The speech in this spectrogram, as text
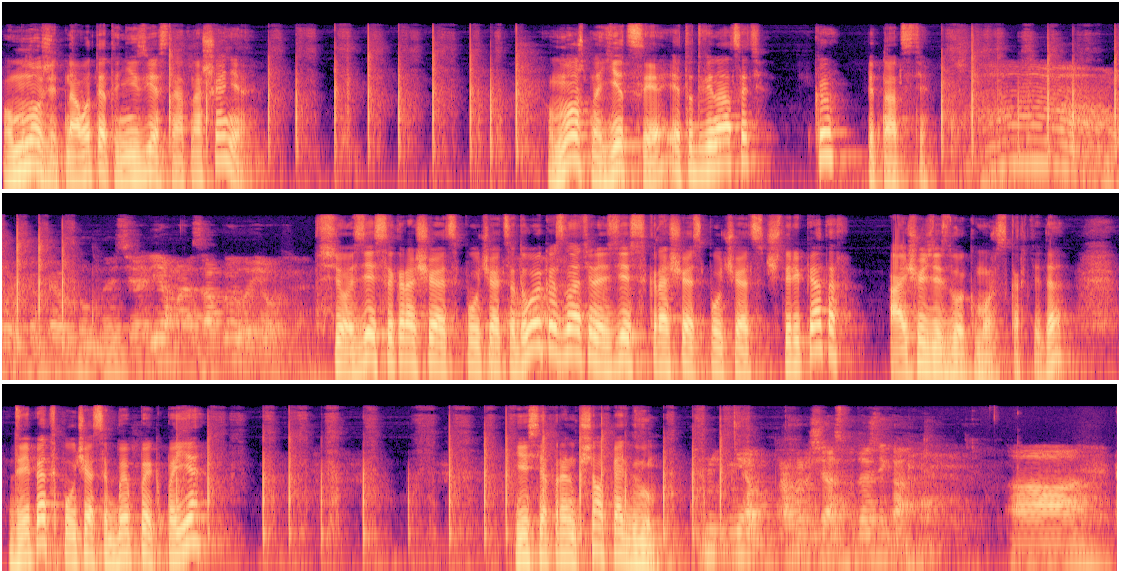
умножить на вот это неизвестное отношение, умножить на ЕС, это 12, к 15. А, я забыл ее уже. Все, здесь сокращается, получается, двойка знателя, здесь сокращается, получается, 4 пятых, а еще здесь двойку можно сократить, да? 2 пятых, получается, БП к ПЕ. Если я правильно посчитал, 5 к 2. Не, сейчас, подожди-ка. А,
